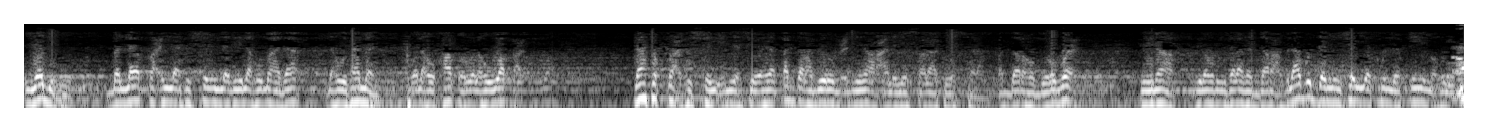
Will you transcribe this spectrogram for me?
يده بل لا يقطع إلا في الشيء الذي له ماذا؟ له ثمن وله خطر وله وقع. لا تقطع في الشيء اليسير وهي قدره بربع دينار عليه الصلاة والسلام قدره بربع دينار له بثلاثة دراهم. فلا بد من شيء يكون له قيمة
